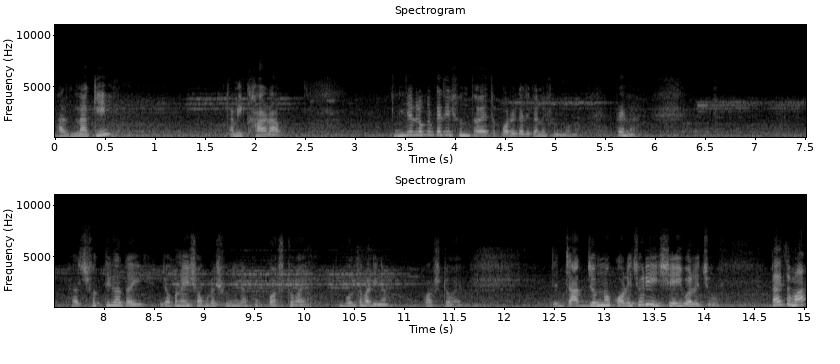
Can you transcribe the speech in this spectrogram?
আর নাকি? আমি খারাপ। নিজের লোকের কাছে শুনতে হয়, তো পরের কাছে কেন শুনব না? তাই না? আর সত্যি কথাই, যখন এই সবগুলো শুনি না, খুব কষ্ট হয়। বলতে পারি না, কষ্ট হয়। যে যার জন্য করে চুরি, সেই বলে চোর। তাই তো মা?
